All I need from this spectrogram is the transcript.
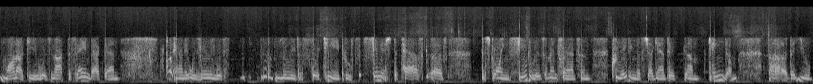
monarchy was not the same back then, and it was really with Louis XIV who finished the task of destroying feudalism in France and creating this gigantic um, kingdom uh, that you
